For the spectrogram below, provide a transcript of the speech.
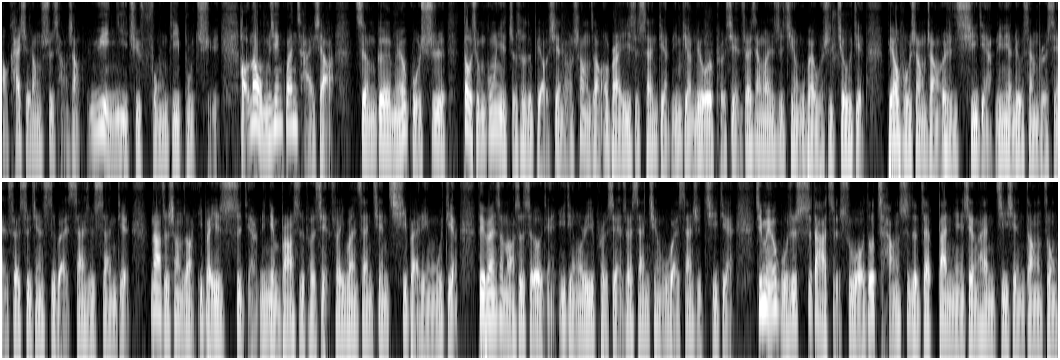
好，开始让市场上愿意去逢低布局。好，那我们先观察一下整个美国股市道琼工业指数的表现啊，上涨二百一十三点零点六二 percent，在三万四千五百五十九点；标普上涨二十七点零点六三 percent，在四千四百三十三点；纳指上涨一百一十四点零点八四 percent，在一万三千七百零五点；费半上涨四十二点一点二一 percent，在三千五百三十七点。即美国股市四大指数哦，都尝试着在半年线和季线当中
